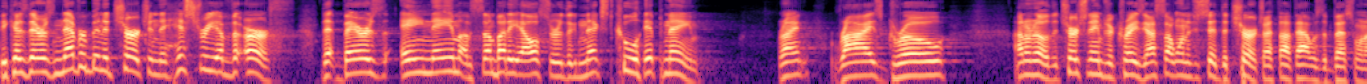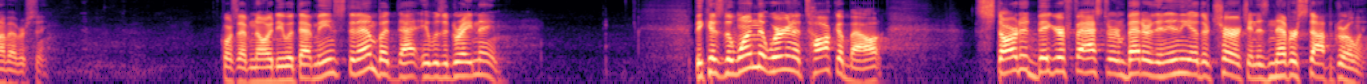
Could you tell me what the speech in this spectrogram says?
Because there has never been a church in the history of the earth that bears a name of somebody else or the next cool hip name, right? Rise, grow, I don't know. The church names are crazy. I saw one that just said the church. I thought that was the best one I've ever seen. Of course, I have no idea what that means to them, but that it was a great name. Because the one that we're going to talk about started bigger, faster, and better than any other church and has never stopped growing.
